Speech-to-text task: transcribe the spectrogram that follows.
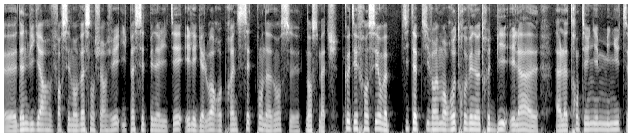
Euh, Dan Bigard forcément va s'en charger, il passe cette pénalité et les Gallois reprennent 7 points d'avance euh, dans ce match. Côté français, on va petit à petit vraiment retrouver notre rugby et là, euh, à la 31e minute,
